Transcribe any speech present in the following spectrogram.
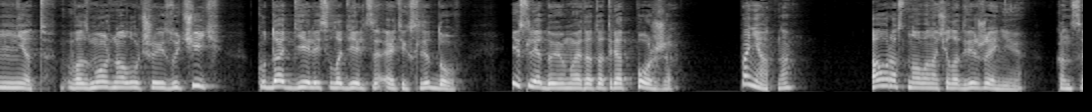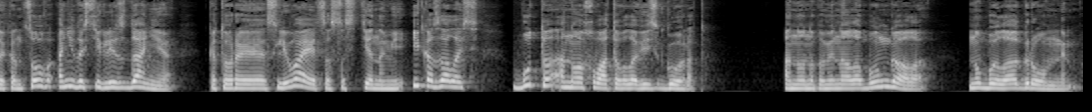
Нет, возможно лучше изучить, куда делись владельцы этих следов. Исследуем этот отряд позже. Понятно. Аура снова начала движение. В конце концов они достигли здания, которое сливается со стенами и казалось, будто оно охватывало весь город. Оно напоминало бунгало, но было огромным.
